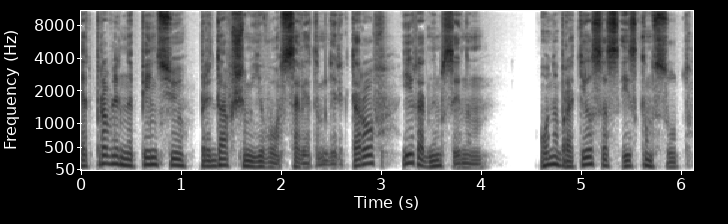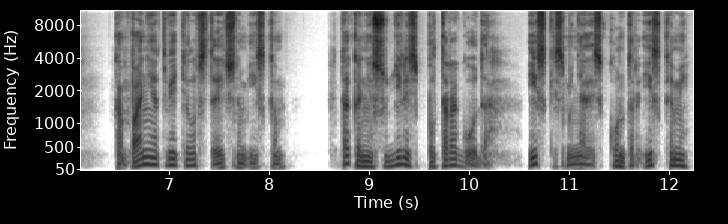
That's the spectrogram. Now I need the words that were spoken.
и отправлен на пенсию предавшим его советом директоров и родным сыном. Он обратился с иском в суд. Компания ответила встречным иском. Так они судились полтора года. Иски сменялись контр-исками,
